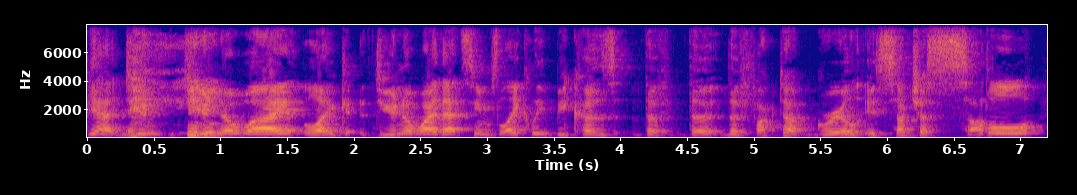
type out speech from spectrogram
Yeah. Do you, do you know why? Like, do you know why that seems likely? Because the the the fucked up grill is such a subtle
